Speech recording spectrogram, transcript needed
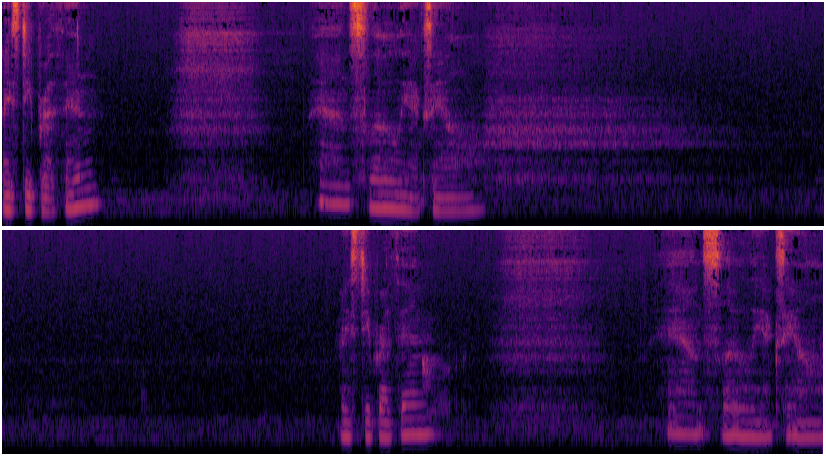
Nice deep breath in and slowly exhale. Nice deep breath in. And slowly exhale.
